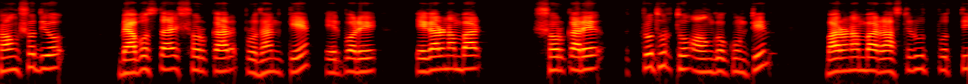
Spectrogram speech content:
সংসদীয় ব্যবস্থায় সরকার প্রধানকে এরপরে এগারো নাম্বার সরকারের চতুর্থ অঙ্গ কোনটি? বারো নাম্বার রাষ্ট্রের উৎপত্তি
